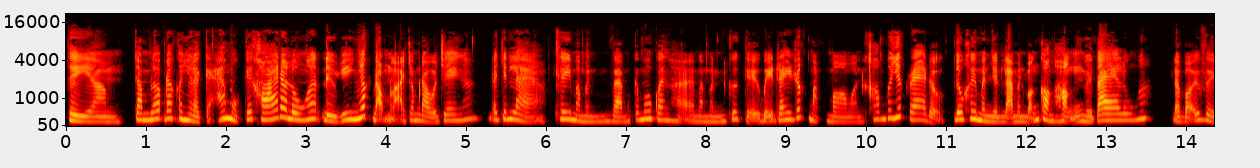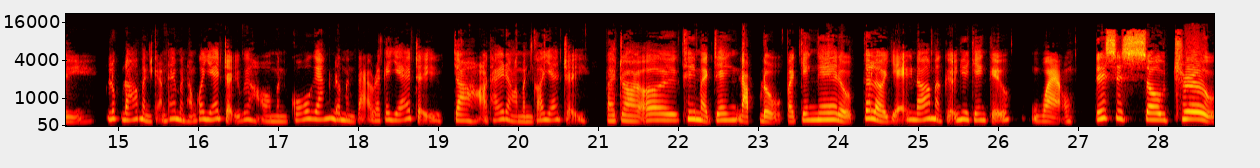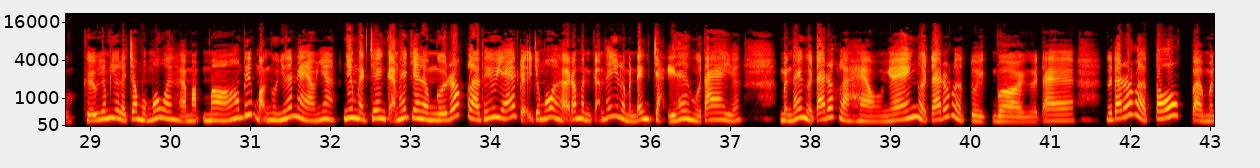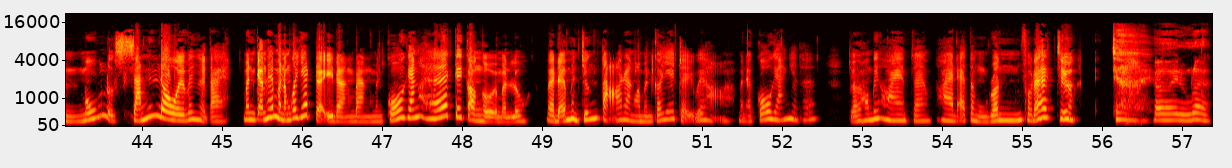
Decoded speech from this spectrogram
thì um, trong lớp đó coi như là cả một cái khóa đó luôn á điều duy nhất động lại trong đầu trang á đó chính là khi mà mình vào một cái mối quan hệ mà mình cứ kiểu bị rây rất mập mờ mình không có dứt ra được đôi khi mình nhìn lại mình vẫn còn hận người ta luôn á là bởi vì lúc đó mình cảm thấy mình không có giá trị với họ, mình cố gắng để mình tạo ra cái giá trị cho họ, thấy rằng là mình có giá trị. Và trời ơi, khi mà trang đọc được và trang nghe được cái lời giảng đó mà kiểu như trang kiểu, wow. This is so true. Kiểu giống như là trong một mối quan hệ mập mờ không biết mọi người như thế nào nha. Nhưng mà Trang cảm thấy Trang là một người rất là thiếu giá trị trong mối quan hệ đó. Mình cảm thấy như là mình đang chạy theo người ta vậy. Mình thấy người ta rất là hào nhoáng, người ta rất là tuyệt vời, người ta người ta rất là tốt và mình muốn được sánh đôi với người ta. Mình cảm thấy mình không có giá trị đằng bằng mình cố gắng hết cái con người mình luôn. Và để mình chứng tỏ rằng là mình có giá trị với họ, mình đã cố gắng như thế trời không biết hoa sao hoa đã từng run for that chưa trời ơi đúng là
